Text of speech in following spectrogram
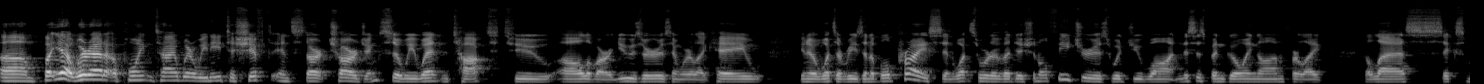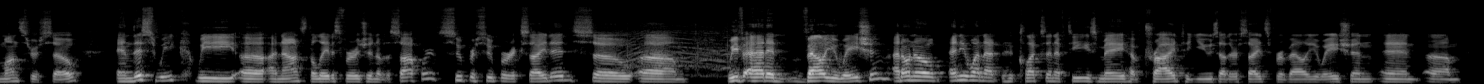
Um, but yeah, we're at a point in time where we need to shift and start charging. So we went and talked to all of our users, and we're like, hey, you know, what's a reasonable price, and what sort of additional features would you want? And this has been going on for like the last six months or so. And this week we uh, announced the latest version of the software. Super, super excited. So um, we've added valuation. I don't know anyone that collects NFTs may have tried to use other sites for valuation, and um,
